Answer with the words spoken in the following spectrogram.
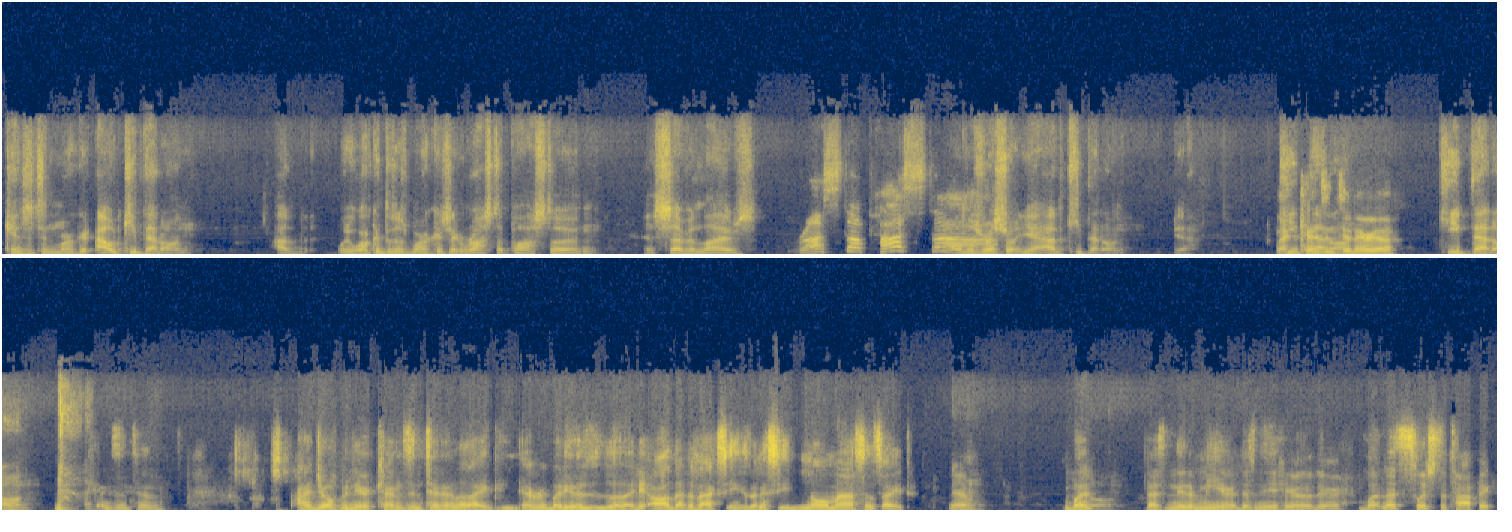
Kensington Market, I would keep that on. I'd, when you walk into those markets like Rasta Pasta and, and Seven Lives, Rasta pasta. all those restaurants, yeah, I'd keep that on. Yeah. Like Keep Kensington area. Keep that on. Kensington. I drove near Kensington and like everybody was looked like they all got the vaccines. I didn't see no mask in sight. Yeah. But So, that's neither me or that's neither here nor there. But let's switch the topic.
